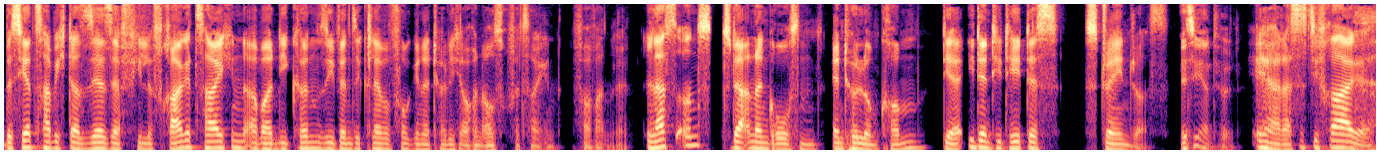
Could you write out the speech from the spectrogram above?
Bis jetzt habe ich da sehr, sehr viele Fragezeichen, aber die können sie, wenn sie clever vorgehen, natürlich auch in Ausrufezeichen verwandeln. Lass uns zu der anderen großen Enthüllung kommen, der Identität des Strangers. Ist sie enthüllt? Ja, das ist die Frage.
